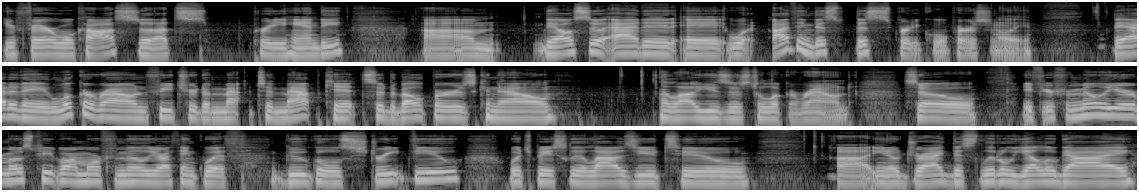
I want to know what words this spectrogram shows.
your fare will cost. So that's pretty handy. Um, they also added a what I think this this is pretty cool personally. They added a look around feature to map to MapKit, so developers can now allow users to look around. So, if you're familiar, most people are more familiar, I think, with Google's Street View, which basically allows you to, uh, you know, drag this little yellow guy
